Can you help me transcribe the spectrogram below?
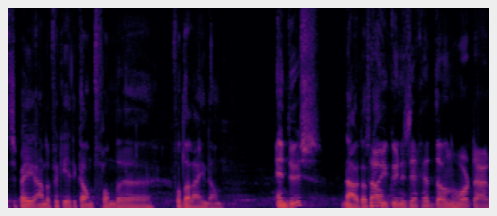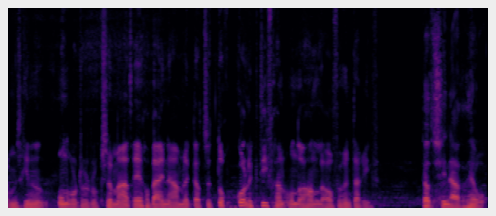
ZZP aan de verkeerde kant van de, van de lijn dan. En dus Nou, dat zou kan- je kunnen zeggen, dan hoort daar misschien een onorthodoxe maatregel bij, namelijk dat ze toch collectief gaan onderhandelen over hun tarief. Dat is inderdaad een heel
